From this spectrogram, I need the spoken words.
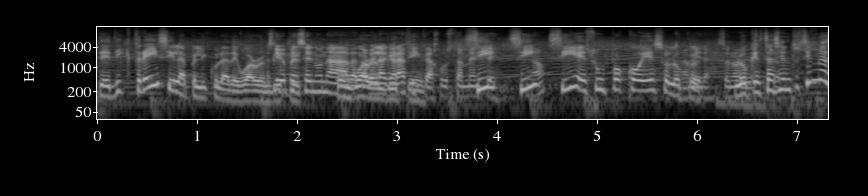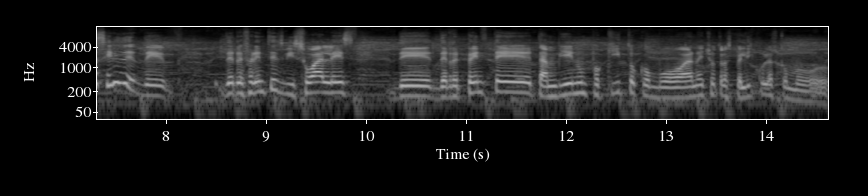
de Dick Tracy, la película de Warren es que Yo pensé en una novela gráfica, justamente. Sí, sí, sí, es un poco eso lo ah, que, lo que está haciendo. Tiene una serie de, de, referentes visuales. De, de, repente también un poquito como han hecho otras películas, como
